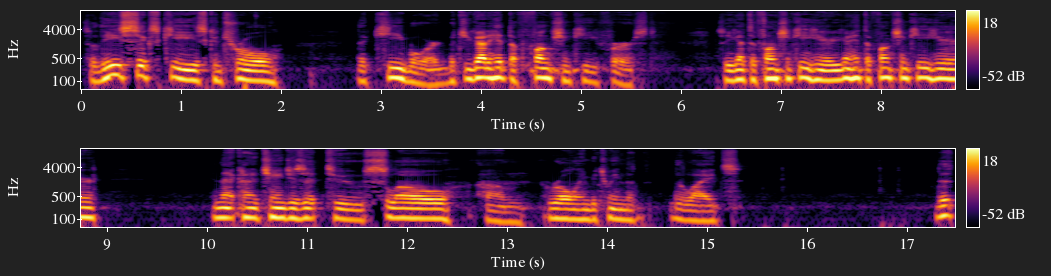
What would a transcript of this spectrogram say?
So these six keys control the keyboard, but you got to hit the function key first. So you got the function key here. You're going to hit the function key here, and that kind of changes it to slow um, rolling between the, the lights. The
